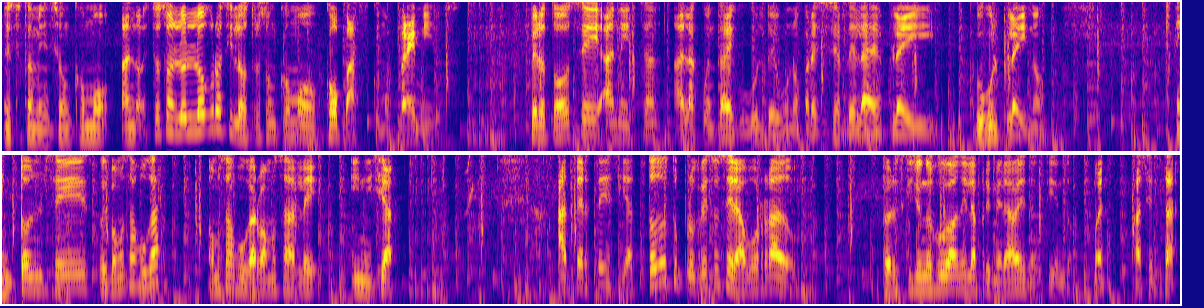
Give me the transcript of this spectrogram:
Estos también son como... Ah, no, estos son los logros y los otros son como copas, como premios. Pero todos se anexan a la cuenta de Google de uno, parece ser de la de Play, Google Play, ¿no? Entonces, pues vamos a jugar. Vamos a jugar, vamos a darle iniciar. Advertencia, todo tu progreso será borrado. Pero es que yo no he jugado ni la primera vez, no entiendo. Bueno, aceptar.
